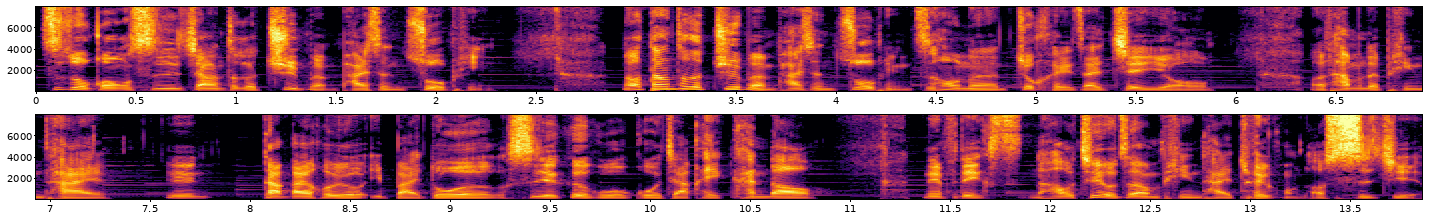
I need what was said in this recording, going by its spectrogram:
制作公司将这个剧本拍成作品。然后当这个剧本拍成作品之后呢，就可以再借由呃他们的平台，因为大概会有一百多个世界各国国家可以看到 Netflix，然后借由这种平台推广到世界。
